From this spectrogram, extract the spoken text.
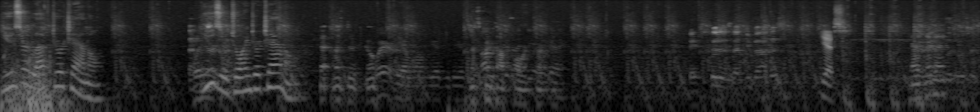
User left your channel. User joined your channel. Yeah, let's do it. Go. Yeah, well, we had to do Let's sprint up forward. Perfect. Okay, who is that you about this? Yes. Yeah, that is.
